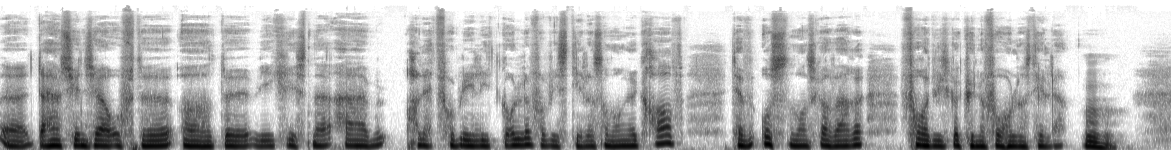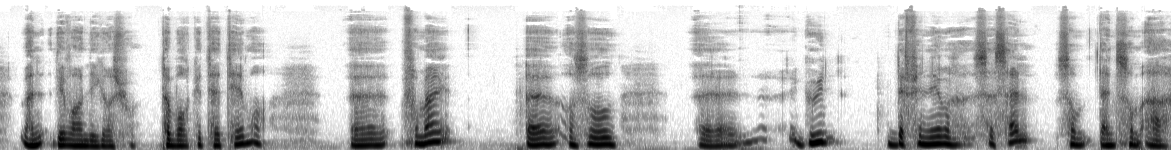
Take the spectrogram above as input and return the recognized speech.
det der syns jeg ofte at eh, vi kristne er, har lett for å bli litt golde, for vi stiller så mange krav til åssen man skal være for at vi skal kunne forholde oss til det. Mm. Men det var en digresjon. Tilbake til temaet. For meg Altså Gud definerer seg selv som den som er.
